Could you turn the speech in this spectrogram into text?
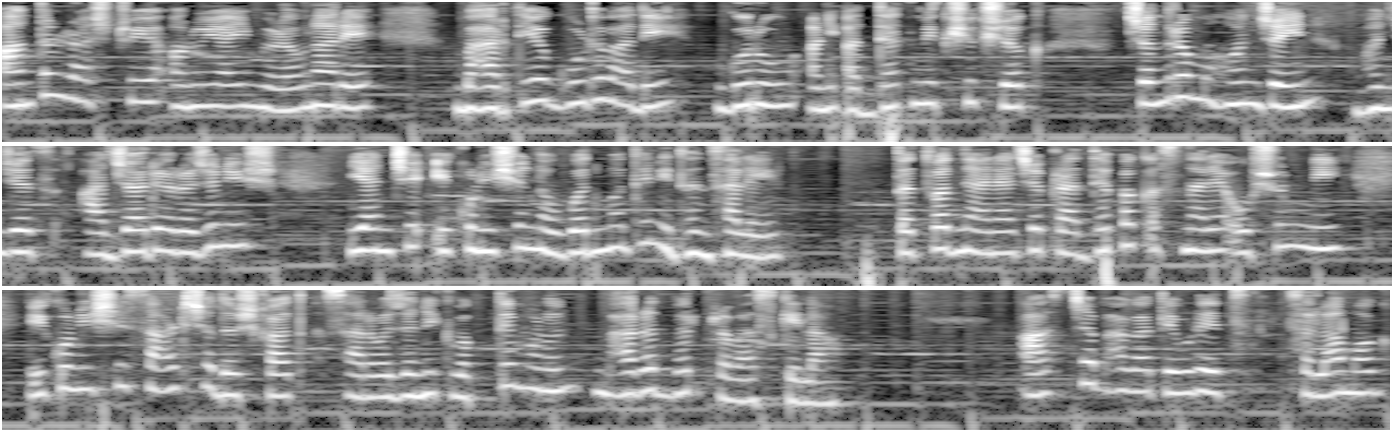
आंतरराष्ट्रीय अनुयायी मिळवणारे भारतीय गूढवादी गुरु आणि आध्यात्मिक शिक्षक चंद्रमोहन जैन म्हणजेच आचार्य रजनीश यांचे एकोणीसशे नव्वदमध्ये निधन झाले. तत्त्वज्ञानाचे प्राध्यापक असणाऱ्या ओशूंनी एकोणीसशे साठच्या दशकात सार्वजनिक वक्ते म्हणून भारतभर प्रवास केला. आजच्या भागात एवढेच. चला मग.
